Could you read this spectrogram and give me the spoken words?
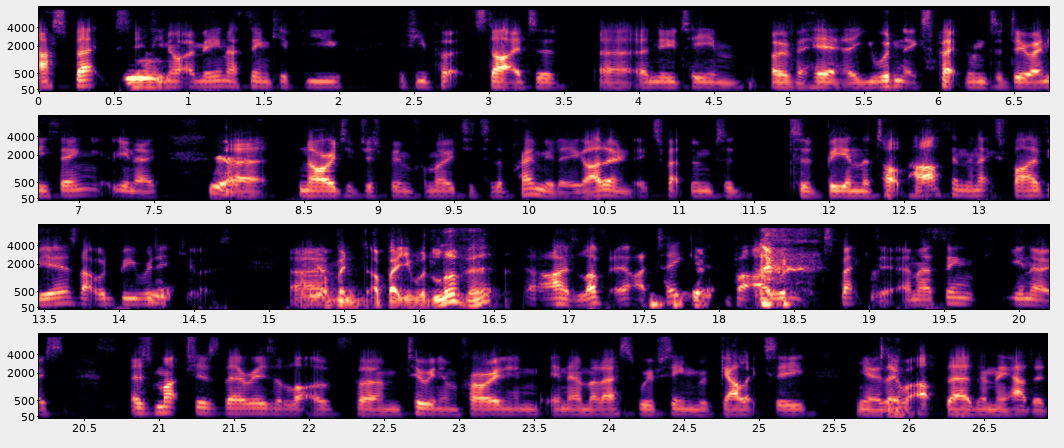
aspect. If you know what I mean. I think if you if you put started to uh, a new team over here, you wouldn't expect them to do anything. You know, Yeah. uh, Norwich have just been promoted to the Premier League. I don't expect them to to be in the top half in the next five years. That would be ridiculous. I, Um, mean, I bet you would love it. I'd love it. I'd take it, but I wouldn't expect it. And I think you know, as much as there is a lot of um, toing and froing in, in MLS, we've seen with Galaxy. You know, they Yeah. were up there, then they had a,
